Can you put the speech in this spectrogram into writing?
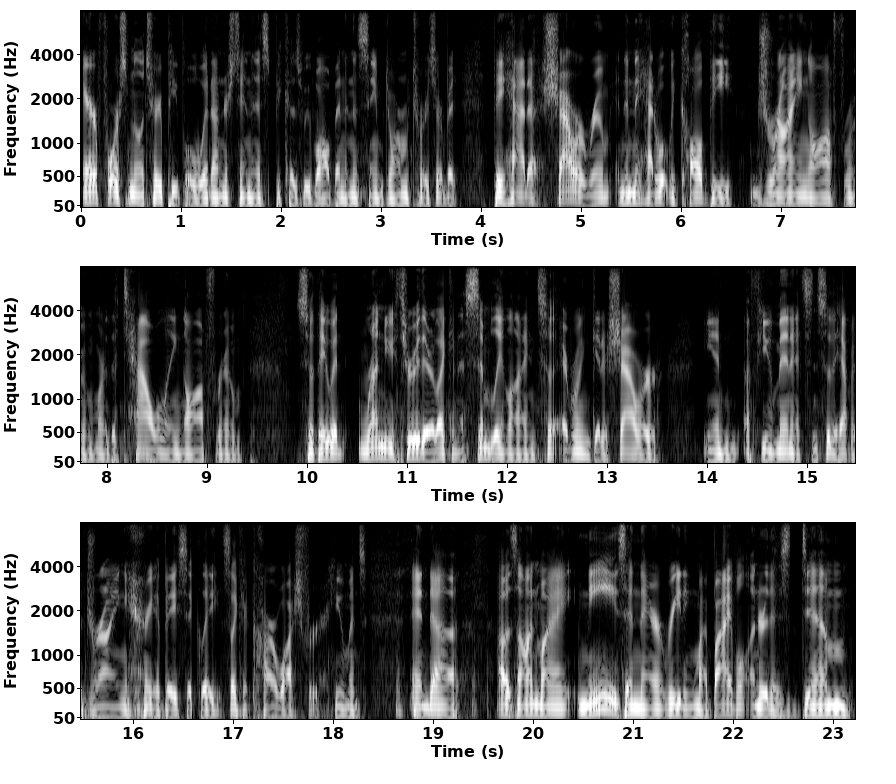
Air Force military people would understand this because we've all been in the same dormitories there. But they had a shower room, and then they had what we called the drying off room or the toweling off room. So they would run you through there like an assembly line, so everyone can get a shower in a few minutes, and so they have a drying area basically. It's like a car wash for humans. And uh, I was on my knees in there reading my Bible under this dim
